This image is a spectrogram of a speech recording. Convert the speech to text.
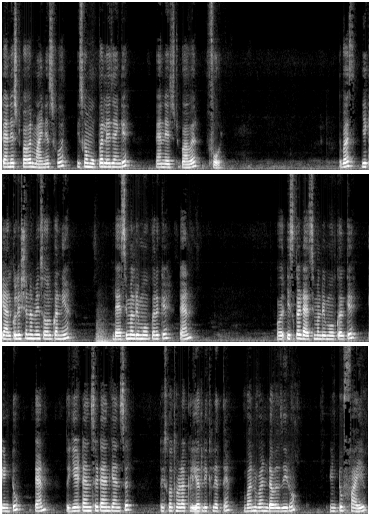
ten is power minus four इसको हम ऊपर ले जाएँगे टेन एस्ट पावर फोर तो बस, ये कैलकुलेशन हमें सॉल्व करनी है। डेसिमल रिमूव करके टेन और इसका डेसिमल रिमूव करके इंटू टेन तो ये टेन से टेन कैंसिल तो इसको थोड़ा क्लियर लिख लेते हैं। One one, double, zero into five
